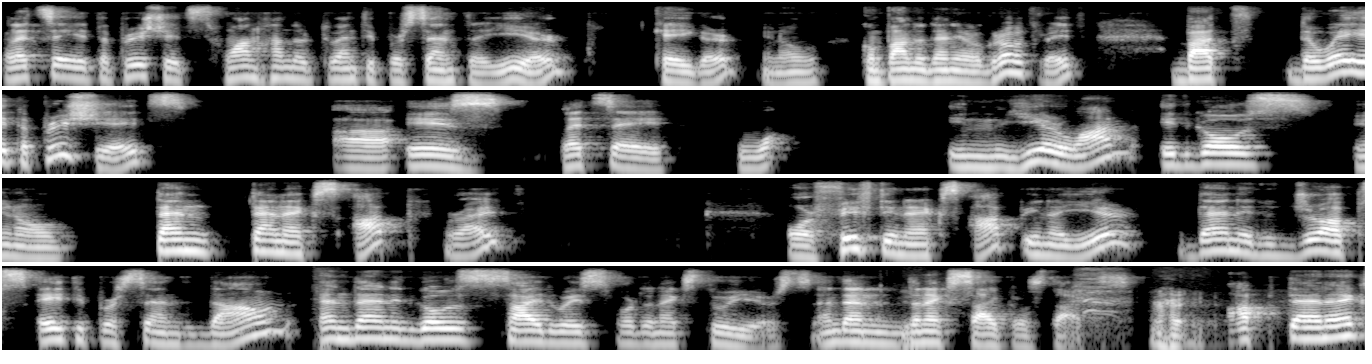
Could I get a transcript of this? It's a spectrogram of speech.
let's say it appreciates 120% a year CAGR you know compounded annual growth rate. But the way it appreciates uh, is let's say in year one it goes you know 10 10x up right or 15x up in a year, then it drops 80% down and then it goes sideways for the next two years. And then yeah. the next cycle starts. Right. Up 10x,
